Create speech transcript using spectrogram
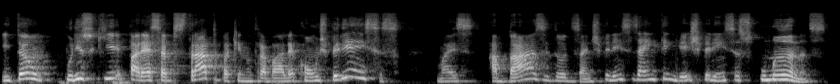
Então, por isso que parece abstrato para quem não trabalha com experiências, mas a base do design de experiências é entender experiências humanas,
